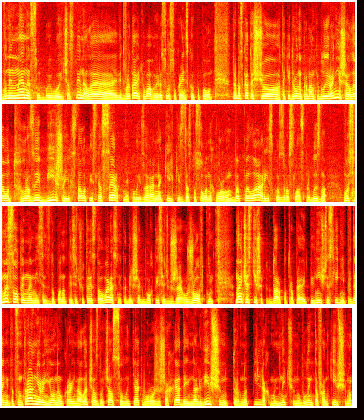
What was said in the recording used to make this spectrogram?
Вони не несуть бойової частини, але відвертають увагу і ресурс української ППО. Треба сказати, що такі дрони-приманки були і раніше, але от у рази більше їх стало після серпня, коли загальна кількість застосованих ворогом БПЛА різко зросла з приблизно 8 сотень на місяць до понад 1300 у вересні та більше як 2000 вже у жовтні. Найчастіше під удар потрапляють північні, східні, південні та центральні регіони України, але час до часу летять ворожі шахеди і на Львівщину, Тернопілля, Хмельниччину, Волинь та Франківщину.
